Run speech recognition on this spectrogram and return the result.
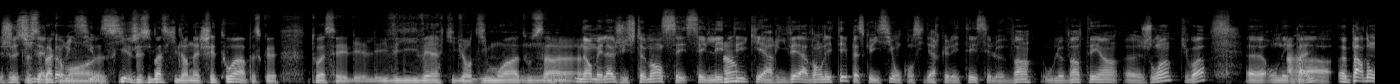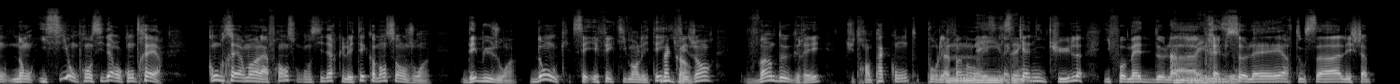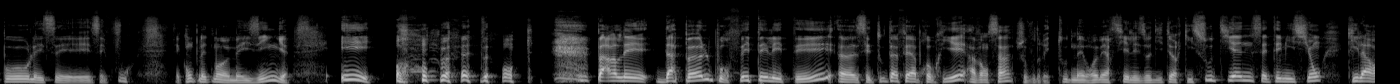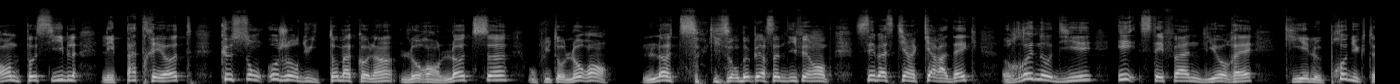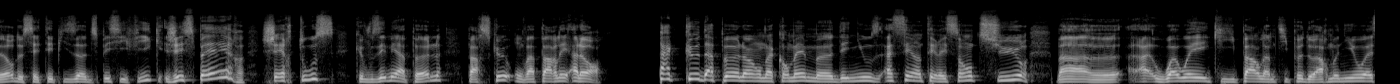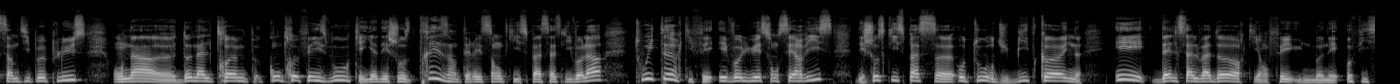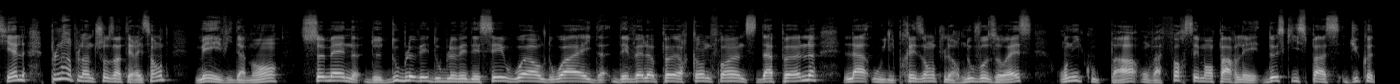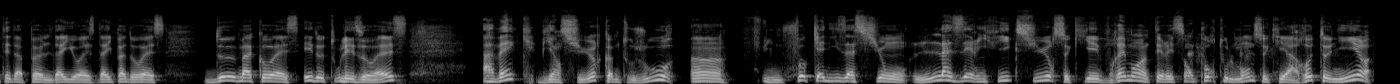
Je suis Je sais pas comment, ici euh, aussi. je sais pas ce qu'il en est chez toi parce que toi c'est l'hiver qui dure 10 mois, tout ça. Non, mais là, justement, c'est c'est l'été qui est arrivé avant l'été, parce qu'ici, on considère que l'été, c'est le 20 ou le 21 euh, juin, tu vois. Euh, on n'est Pareil. pas... euh, pardon, non, ici, on considère au contraire. Contrairement à la France, on considère que l'été commence en juin, début juin. Donc, c'est effectivement l'été, il fait genre 20 degrés. Tu te rends pas compte, pour les Finlandais, c'est la canicule. Il faut mettre de la Amazing. crème solaire, tout ça, les chapeaux, les... c'est c'est fou. C'est complètement amazing. Et on va donc parler d'Apple pour fêter l'été. Euh, c'est tout à fait approprié. Avant ça, je voudrais tout de même remercier les auditeurs qui soutiennent cette émission, qui la rendent possible, les patriotes, que sont aujourd'hui Thomas Collin, Laurent Lotz, ou plutôt Laurent Lotz, qui sont deux personnes différentes, Sébastien Karadec, Renaudier et Stéphane Lioret, qui est le producteur de cet épisode spécifique. J'espère, chers tous, que vous aimez Apple, parce que on va parler... Alors, pas que d'Apple, hein, on a quand même euh, des news assez intéressantes sur bah, euh, Huawei qui parle un petit peu de Harmony OS un petit peu plus. On a euh, Donald Trump contre Facebook et il y a des choses très intéressantes qui se passent à ce niveau-là. Twitter qui fait évoluer son service, des choses qui se passent autour du Bitcoin et d'El Salvador qui en fait une monnaie officielle. Plein plein de choses intéressantes, mais évidemment semaine de WWDC Worldwide Developer Conference d'Apple, là où ils présentent leurs nouveaux OS. On n'y coupe pas, on va forcément parler de ce qui se passe du côté d'Apple, d'iOS, d'iPadOS, de macOS et de tous les OS, avec bien sûr, comme toujours, un une focalisation lasérifique sur ce qui est vraiment intéressant pour tout le monde, ce qui est à retenir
